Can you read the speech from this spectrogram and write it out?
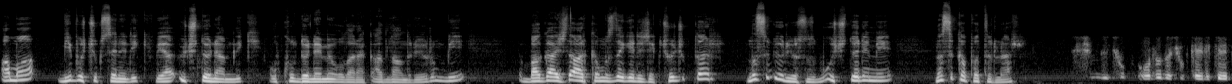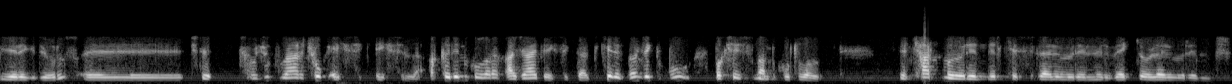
Ama bir buçuk senelik veya üç dönemlik okul dönemi olarak adlandırıyorum. Bir bagajda arkamızda gelecek. Çocuklar nasıl görüyorsunuz bu üç dönemi nasıl kapatırlar? Şimdi çok orada da çok tehlikeli bir yere gidiyoruz. Ee, işte çocuklar çok eksik eksiller. Akademik olarak acayip eksikler. Bir kere önceki bu bakış açısından bir kurtulalım. İşte çarpma öğrenilir, kesirler öğrenilir, vektörler öğrenilir.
